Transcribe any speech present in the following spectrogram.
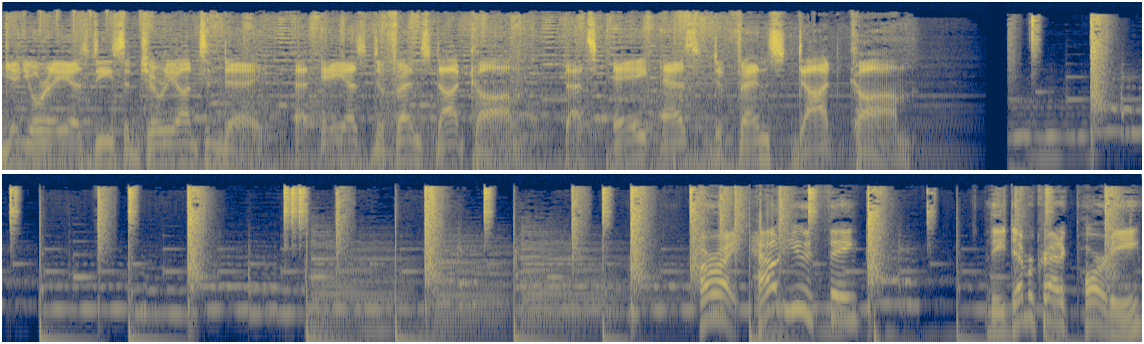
Get your ASD Centurion today at ASDefense.com. That's ASDefense.com. All right. How do you think the Democratic Party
